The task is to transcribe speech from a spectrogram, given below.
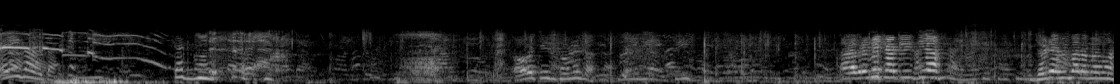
गाता कई गाता तक जी और चीज़ खाने का? अरे मैं काट दिया झड़े में बाबा बाबा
